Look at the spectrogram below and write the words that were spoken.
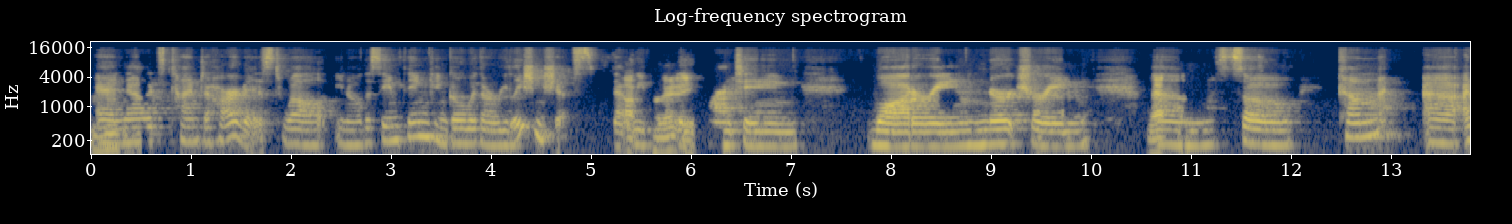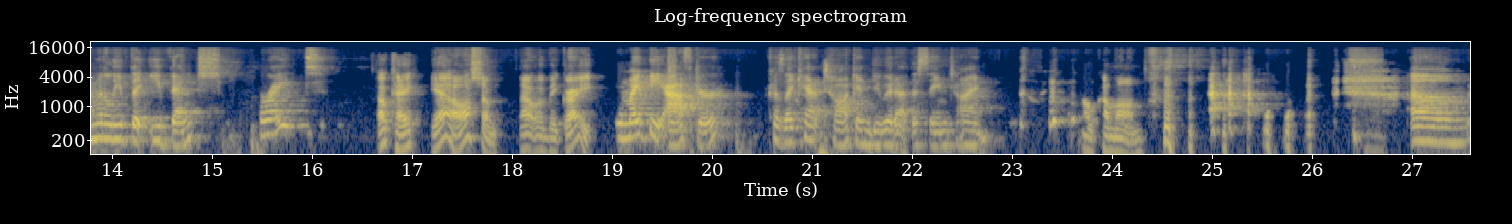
Mm-hmm. And now it's time to harvest. Well, you know, the same thing can go with our relationships that Absolutely. we've been planting, watering, nurturing. Yep. Um, so come, uh, I'm going to leave the event right. Okay. Yeah. Awesome. That would be great. It might be after because I can't talk and do it at the same time. oh, come on. um,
